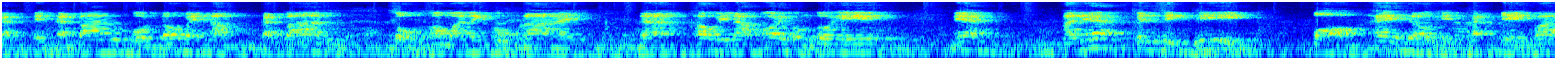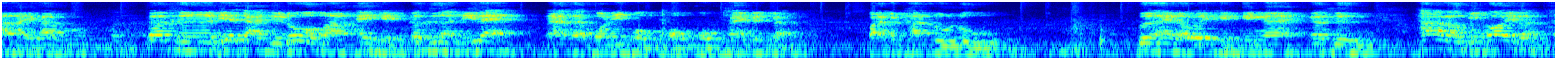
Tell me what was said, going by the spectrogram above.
กันเป็นการบ้านทุกคนต้องไปทำการบ้าน ส่งเข้ามาในกลุ่มไลน์นะเข้าไปนับอ้อยของตัวเองเนี่ยอันนี้เป็นสิ่งที่บอกให้เราเห็นชัดเจนว่าอะไรครับ ก็คือที่อาจารย์ยูโดมาให้เห็นก็คืออันนี้แหละนะแต่พอดีผมผมผมใช้เป็นแบบปลายบรรทัดรูๆเพื่อให้เราได้เห็นง่ายๆ ก็คือ ถ้าเรามีอ้อยข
